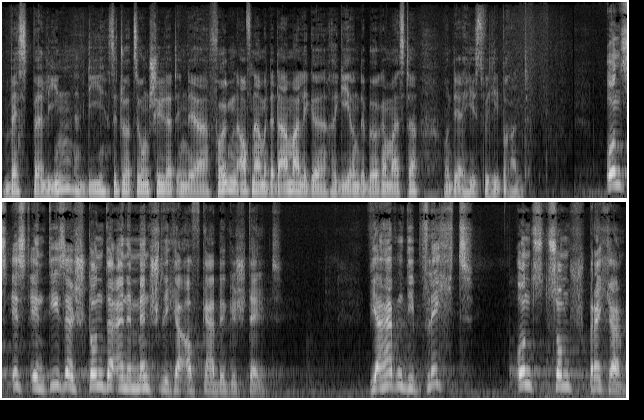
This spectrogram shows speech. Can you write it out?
West-Berlin. Die Situation schildert in der folgenden Aufnahme der damalige regierende Bürgermeister und der hieß Willy Brandt. Uns ist in dieser Stunde eine menschliche Aufgabe gestellt. Wir haben die Pflicht, uns zum Sprecher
